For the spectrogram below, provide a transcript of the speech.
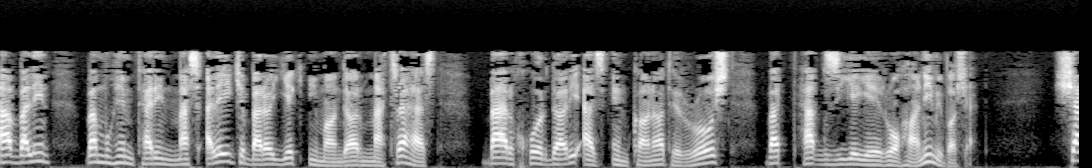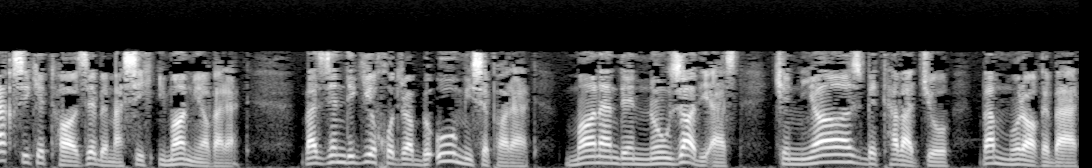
اولین و مهمترین مسئله که برای یک ایماندار مطرح است برخورداری از امکانات رشد و تغذیه روحانی می باشد. شخصی که تازه به مسیح ایمان می آورد و زندگی خود را به او می سپارد مانند نوزادی است که نیاز به توجه و مراقبت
